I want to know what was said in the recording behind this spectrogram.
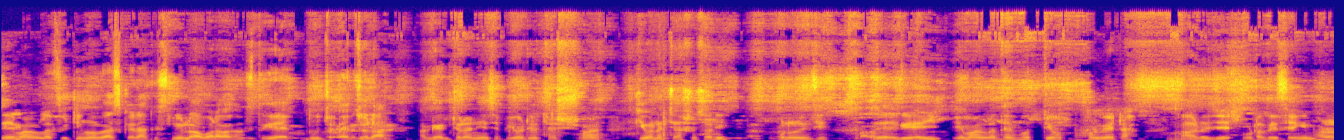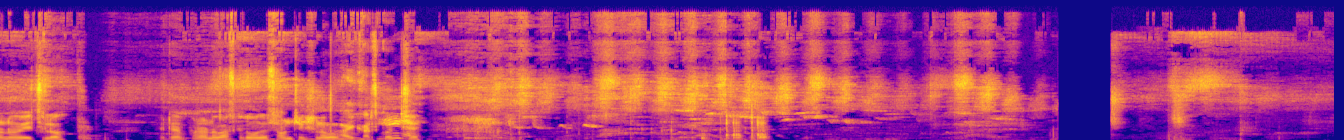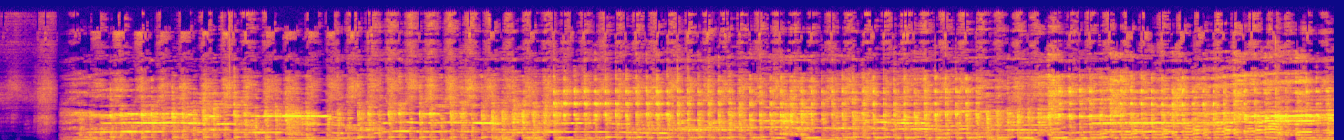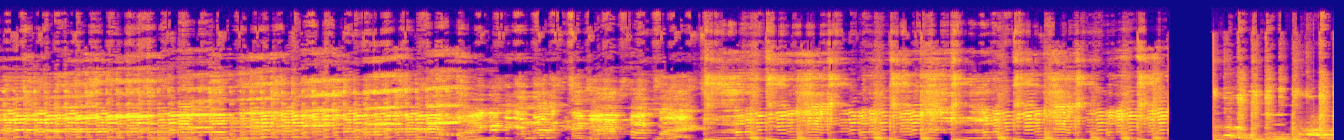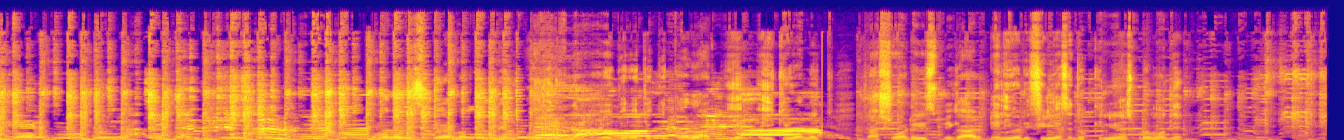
এই মালগুলো ফিটিং হবে, আজকে রাকেশ নিল, আবার থেকে এক, দু এক জোড়া। আগে এক জোড়া নিয়েছে পিওটি চারশো কি মানে চারশো সরি পনেরো ইঞ্চি। এই- এই মালগুলোতে ভর্তি ভরবে এটা। আর ওই যে ওটাতে সেঙ্গি ভরানো হয়েছিল, এটা ভরানো আজকে তোমাদের সাউন্ড চেক শোনাবো, ভাই কাজ করছে। তোমাদের স্পিকার বা কেবিনের প্রয়োজন হলে আমাকে যোগাযোগ করতে পারো। আর এই কি ওয়ানের চারশো ওয়াটের স্পিকার ডেলিভারি ফ্রি আছে দক্ষিণ দিনাজপুরের মধ্যে।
